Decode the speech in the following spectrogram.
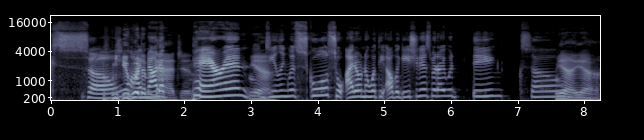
so. You would I'm not imagine. a parent Yeah. dealing with school, so I don't know what the obligation is, but I would think so. Yeah, yeah.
